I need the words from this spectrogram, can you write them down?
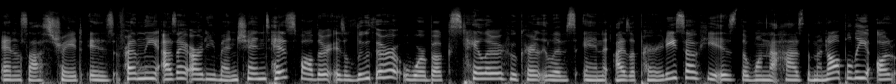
And his last trait is friendly. As I already mentioned, his father is Luther Warbooks Taylor, who currently lives in Isla Paradiso. He is the one that has the monopoly on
